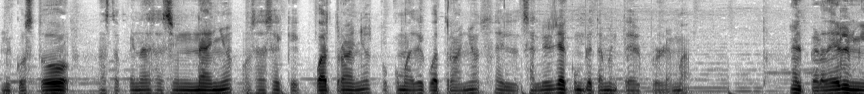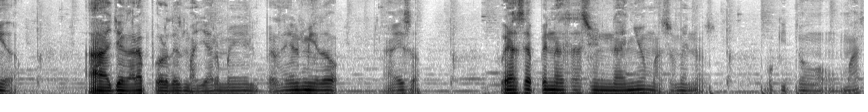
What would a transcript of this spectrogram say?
me costó hasta apenas hace un año, o sea, hace que cuatro años, poco más de cuatro años, el salir ya completamente del problema, el perder el miedo a llegar a poder desmayarme, el perder el miedo a eso, fue hace apenas hace un año más o menos, un poquito más,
